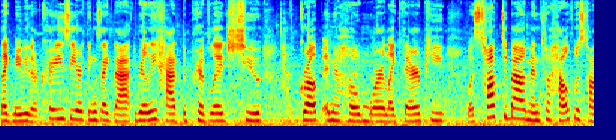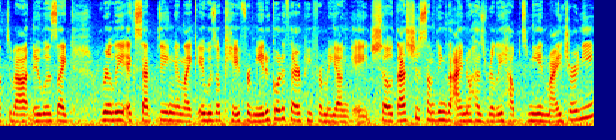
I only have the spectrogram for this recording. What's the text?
like maybe they're crazy or things like that. Really had the privilege to grow up in a home where like therapy was talked about, mental health was talked about. It was like really accepting and like it was okay for me to go to therapy from a young age. So that's just something that I know has really helped me in my journey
